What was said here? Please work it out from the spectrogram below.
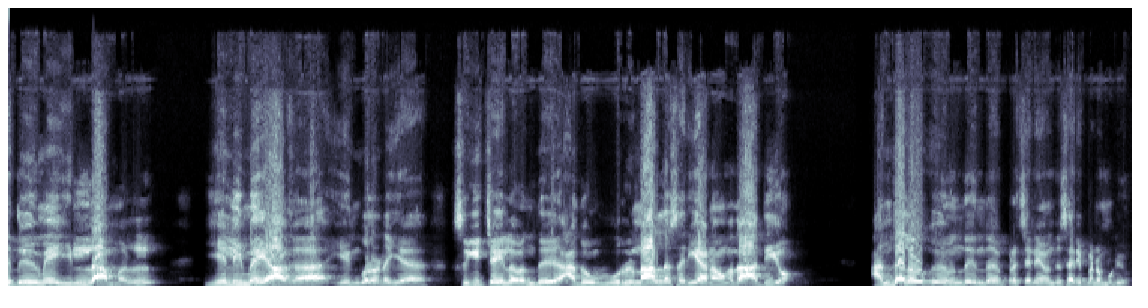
எதுவுமே இல்லாமல் எளிமையாக எங்களுடைய சிகிச்சையில் வந்து அதுவும் ஒரு நாளில் சரியானவங்க தான் அதிகம். அந்த அளவுக்கு வந்து இந்த பிரச்சனையை வந்து சரி பண்ண முடியும்.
